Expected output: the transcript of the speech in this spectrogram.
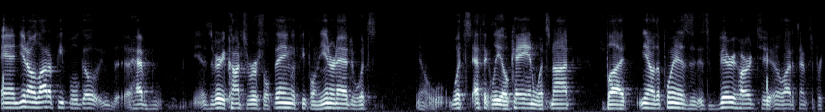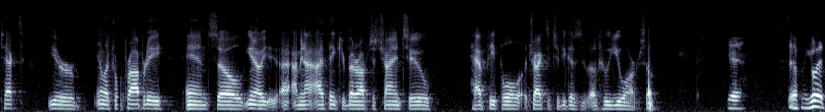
and you know, a lot of people go have it's a very controversial thing with people on the internet. What's you know what's ethically okay and what's not. But you know, the point is, it's very hard to a lot of times to protect your intellectual property. And so, you know, I, I mean, I, I think you're better off just trying to have people attracted to because of who you are. So, yeah, definitely. Go ahead.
